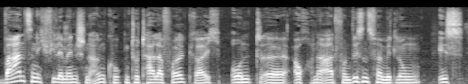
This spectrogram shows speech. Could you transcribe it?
wahnsinnig viele Menschen angucken, total erfolgreich und äh, auch eine Art von Wissensvermittlung ist,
